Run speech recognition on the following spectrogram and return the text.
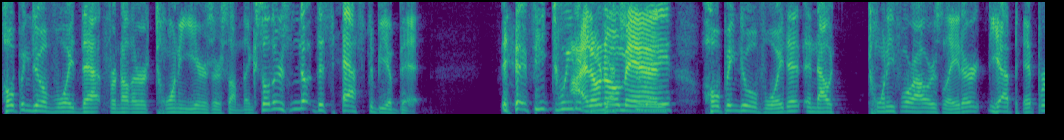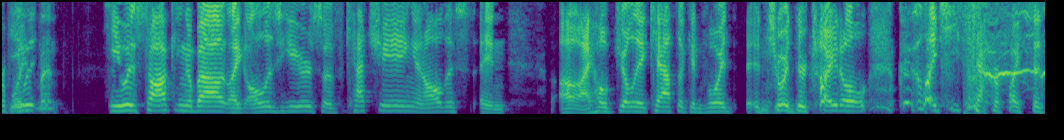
hoping to avoid that for another twenty years or something. So there's no, this has to be a bit. If he tweeted, I don't know, man. hoping to avoid it, and now 24 hours later, yeah, hip replacement. He was talking about like all his years of catching and all this, and uh, I hope Joliet Catholic enjoyed enjoyed their title because like he sacrificed his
